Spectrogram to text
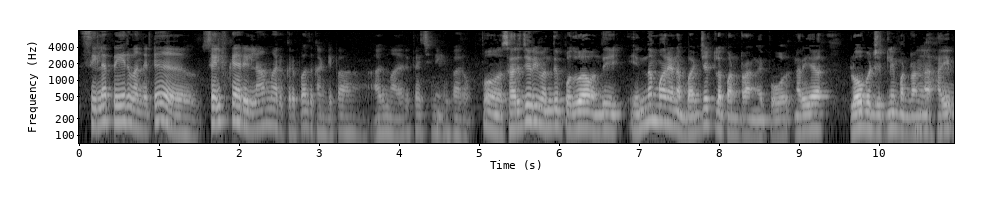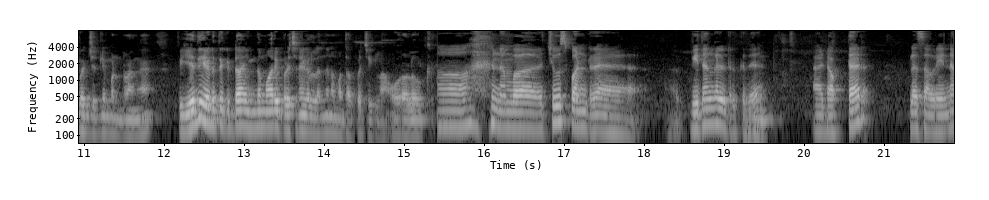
சில பேர் வந்துட்டு செல்ஃப் கேர் இல்லாமல் இருக்கிறப்போ அது கண்டிப்பாக அது மாதிரி பிரச்சனைகள் வரும். இப்போது சர்ஜரி வந்து பொதுவாக வந்து எந்த மாதிரியான பட்ஜெட்டில் பண்ணுறாங்க இப்போது நிறைய லோ பட்ஜெட்லேயும் பண்ணுறாங்க ஹை. பட்ஜெட்லேயும் பண்ணுறாங்க இப்போ எது எடுத்துக்கிட்டால் இந்த மாதிரி பிரச்சனைகள்லேருந்து நம்ம தப்பிச்சுக்கலாம் ஓரளவுக்கு நம்ம சூஸ் பண்ணுற விதங்கள் இருக்குது. டாக்டர் ப்ளஸ் அவர் என்ன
